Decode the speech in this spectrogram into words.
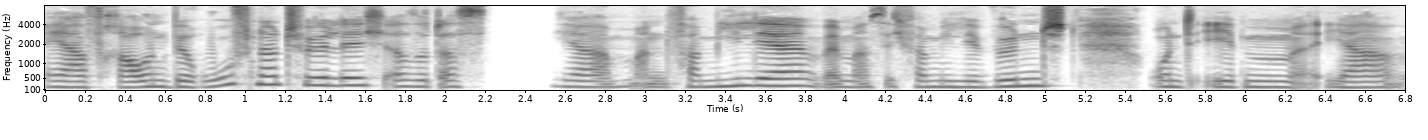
Ja, Frauenberuf natürlich, also dass ja man Familie, wenn man sich Familie wünscht und eben ja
